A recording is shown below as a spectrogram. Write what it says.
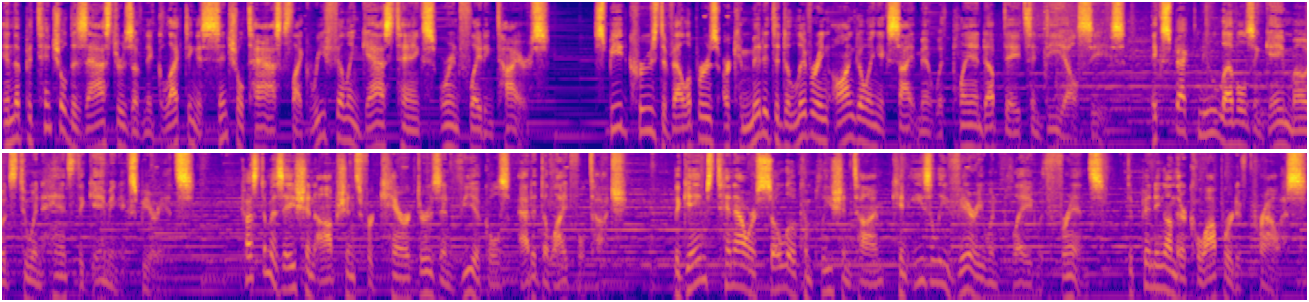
and the potential disasters of neglecting essential tasks like refilling gas tanks or inflating tires. Speed Crew's developers are committed to delivering ongoing excitement with planned updates and DLCs. Expect new levels and game modes to enhance the gaming experience. Customization options for characters and vehicles add a delightful touch. The game's 10-hour solo completion time can easily vary when played with friends, depending on their cooperative prowess.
